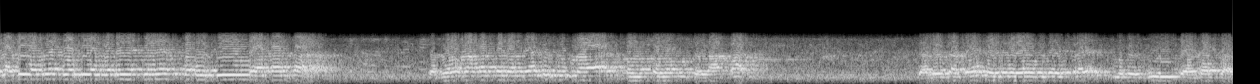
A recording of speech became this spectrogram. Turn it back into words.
Berarti waktu Bogor Gede menuju Jakarta. Sebelum berangkat ke Bandar itu sebelah 08. Jalur satu Bogor Gede menuju Jakarta.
